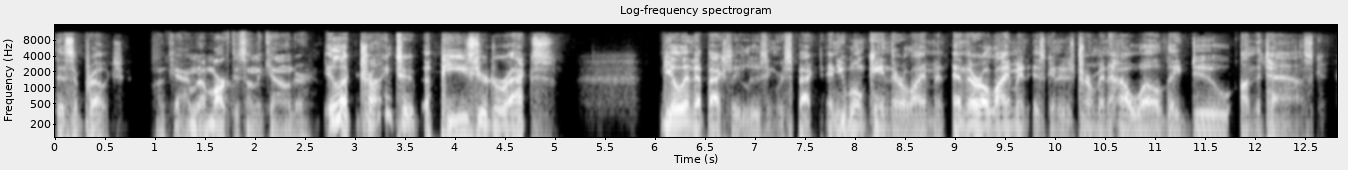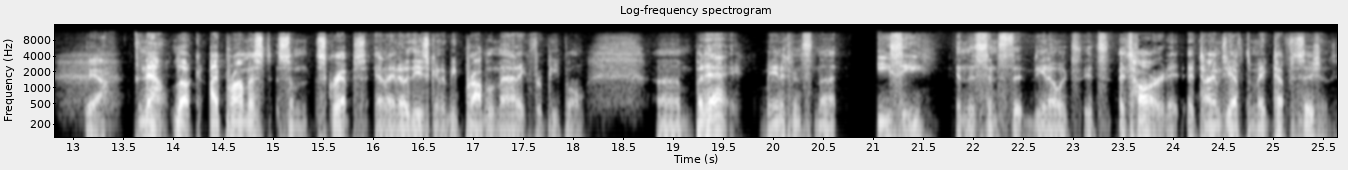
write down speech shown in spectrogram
this approach. Okay, I'm gonna mark this on the calendar. Look, trying to appease your directs, you'll end up actually losing respect and you won't gain their alignment. And their alignment is going to determine how well they do on the task. Yeah. Now, look, I promised some scripts, and I know these are going to be problematic for people. Um, but hey, management's not easy in the sense that you know it's it's it's hard. At, at times, you have to make tough decisions.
